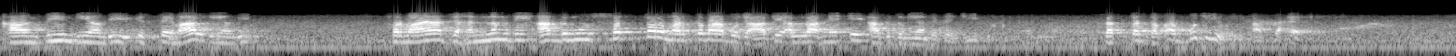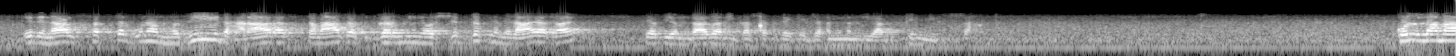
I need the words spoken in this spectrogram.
کھان پین دیا بھی، استعمال دیا بھی۔ فرمایا جہنم دی اگ نو ستر مرتبہ بجھا کے اللہ نے یہ اگ دنیا سے بھیجی۔ ستر دفعہ بجھی ہوئی اگ ہے۔ یہ ستر گنا مزید حرارت تماغت گرمی اور شدت میں ملایا جائے کہ ابھی اندازہ نہیں کر سکتے کہ جہنم کی اگ کنی سخت کلما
